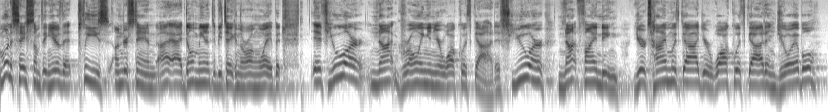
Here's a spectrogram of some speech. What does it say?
I want to say something here that please understand. I, I, don't mean it to be taken the wrong way, but if you are not growing in your walk with God, if you are not finding your time with God, your walk with God enjoyable,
